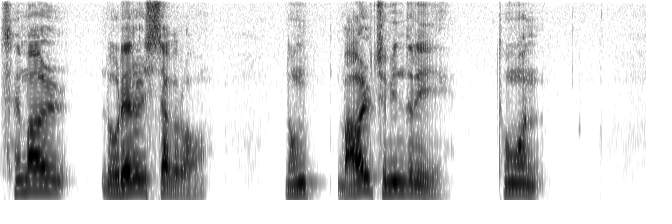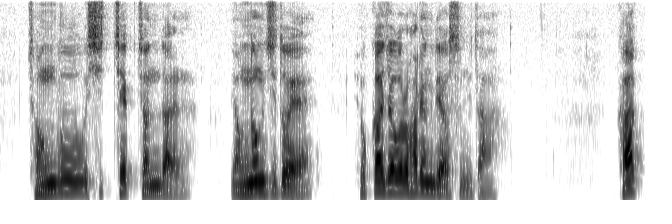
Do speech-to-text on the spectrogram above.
새마을 노래를 시작으로 농, 마을 주민들이 동원 정부 시책 전달, 영농 지도에 효과적으로 활용되었습니다. 각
